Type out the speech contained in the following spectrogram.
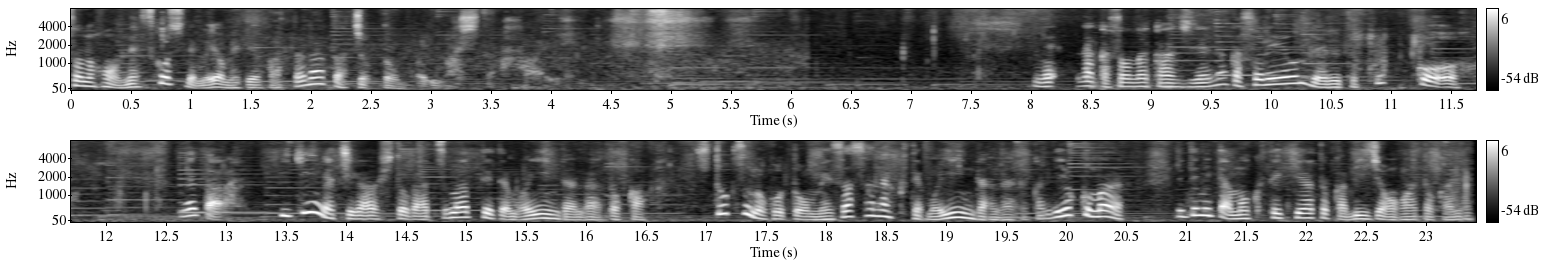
その本ね、少しでも読めてよかったなとはちょっと思いました。はい。ね、なんかそんな感じで、なんかそれ読んでると結構、なんか意見が違う人が集まっててもいいんだなとか、一つのことを目指さなくてもいいんだなとかね、よくまあ、言ってみたら目的はとかビジョンはとかね、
